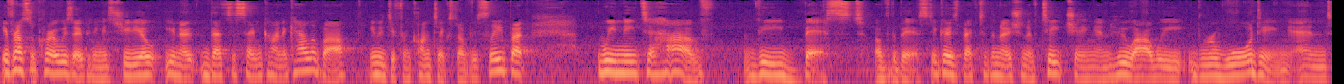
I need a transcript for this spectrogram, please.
if Russell Crowe is opening a studio, you know, that's the same kind of caliber in a different context, obviously, but we need to have the best of the best. It goes back to the notion of teaching and who are we rewarding. And,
